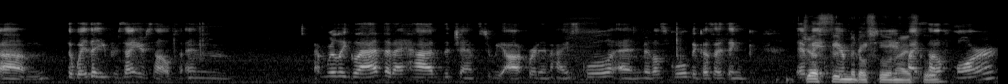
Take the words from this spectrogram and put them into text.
um, the way that you present yourself. And I'm really glad that I had the chance to be awkward in high school and middle school because I think it Just made me in middle school and high school? myself more.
